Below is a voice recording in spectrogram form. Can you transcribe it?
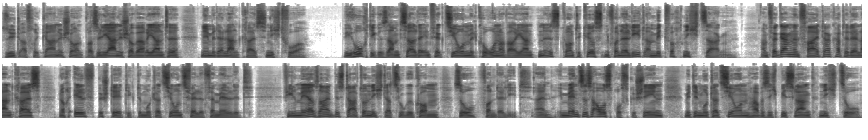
südafrikanischer und brasilianischer Variante nehme der Landkreis nicht vor. Wie hoch die Gesamtzahl der Infektionen mit Corona-Varianten ist, konnte Kirsten von der Lied am Mittwoch nicht sagen. Am vergangenen Freitag hatte der Landkreis noch elf bestätigte Mutationsfälle vermeldet. Viel mehr seien bis dato nicht dazugekommen, so von der Lied. Ein immenses Ausbruchsgeschehen mit den Mutationen habe sich bislang nicht so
